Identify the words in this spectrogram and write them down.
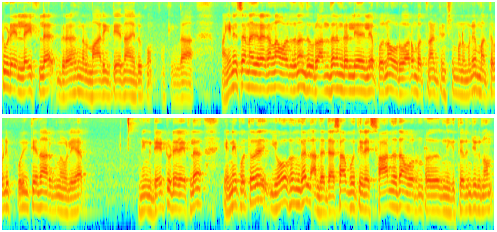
டு டே லைஃப்பில் கிரகங்கள் மாறிக்கிட்டே தான் இருக்கும் ஓகேங்களா மைனஸான கிரகம்லாம் வருதுன்னா இந்த ஒரு அந்தரங்கள்லேயே இதுலேயே போதுன்னா ஒரு வாரம் பத்து நாள் டென்ஷன் பண்ண முடியும். மற்றபடி போயிட்டே தான் இருக்குமே ஒழிய நீங்கள் டே டு டே லைஃப்பில் என்னை பொறுத்தவரை யோகங்கள் அந்த தசாபூத்தியில் சார்ந்து தான் வருன்றது நீங்கள் தெரிஞ்சுக்கணும்.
